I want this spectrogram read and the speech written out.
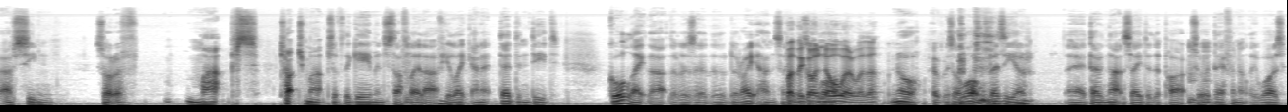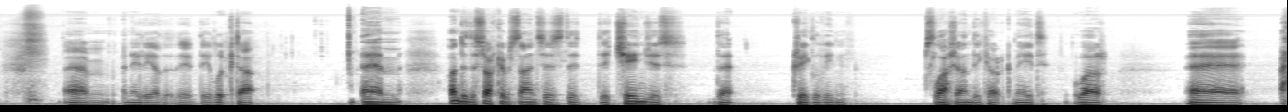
I've seen sort of maps, touch maps of the game and stuff like that, if you like, and it did indeed go like that. There was a the, the right hand side, But they got lot- nowhere with it. No, it was a lot busier uh, down that side of the park, so it Mm-hmm. definitely was um, an area that they, they looked at. Um, under the circumstances, the, the changes that Craig Levein slash Andy Kirk made were uh,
